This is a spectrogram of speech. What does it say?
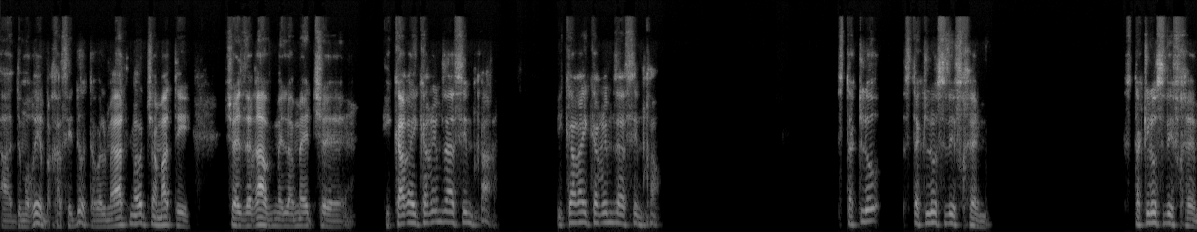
האדמו"רים בחסידות, אבל מעט מאוד שמעתי שאיזה רב מלמד שעיקר העיקרים זה השמחה. עיקר העיקרים זה השמחה. הסתכלו, הסתכלו סביבכם. הסתכלו סביבכם.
